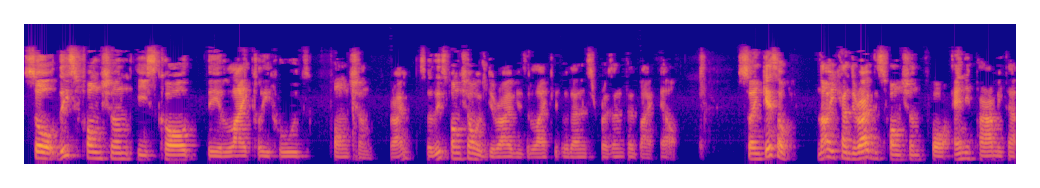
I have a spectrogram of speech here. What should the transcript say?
so this function is called the likelihood function right? So this function we've derived is the likelihood and it's represented by L. So in case of, now you can derive this function for any parameter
